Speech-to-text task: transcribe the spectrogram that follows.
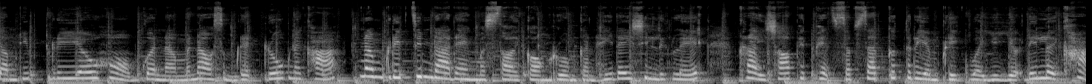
ยำที่เปรี้ยวหอมกว่าน้ำมะนาวสำเร็จรูปนะคะนำพริกจินดาแดงมาซอยกองรวมกันให้ได้ชิ้นเล็กๆ ใครชอบเผ็ดๆแซ่บๆก็เตรียมพริกไว้เยอะๆได้เลยค่ะ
